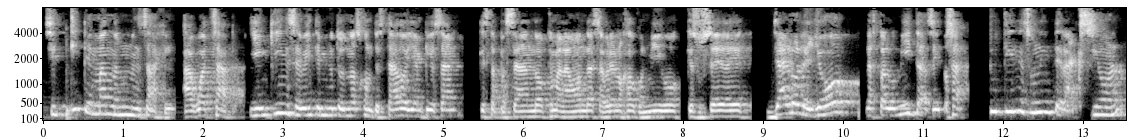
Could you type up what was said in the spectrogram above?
Si a ti te mandan un mensaje a WhatsApp y en 15, 20 minutos no has contestado, ya empiezan, ¿qué está pasando? ¿Qué mala onda? ¿Se habrá enojado conmigo? ¿Qué sucede? Ya lo leyó, las palomitas. O sea, tú tienes una interacción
